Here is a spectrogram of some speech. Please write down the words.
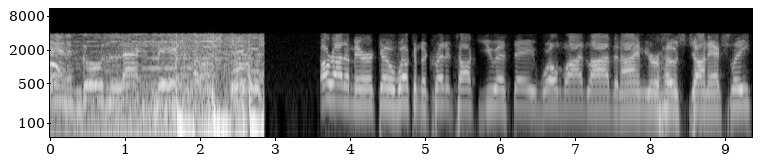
and it goes like this. All right, America. Welcome to Credit Talk USA Worldwide Live, and I am your host, John Ashley.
